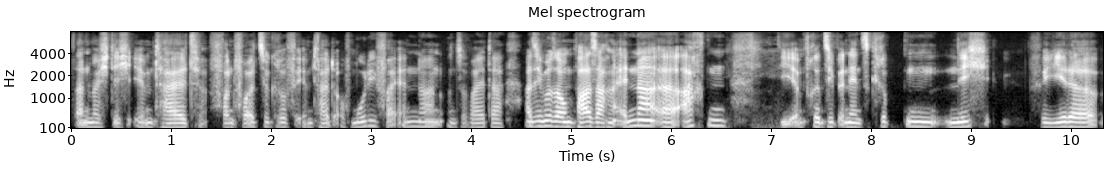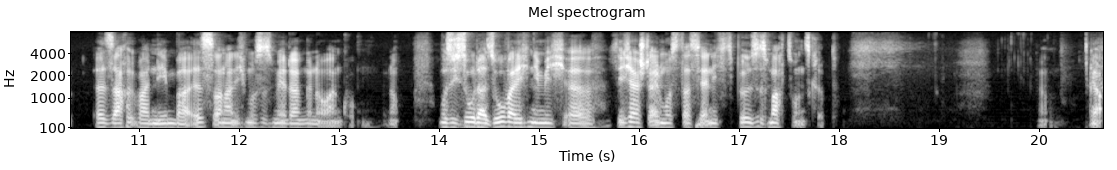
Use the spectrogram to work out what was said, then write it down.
Dann möchte ich eben halt von Vollzugriff eben halt auf Modify ändern und so weiter. Also ich muss auch ein paar Sachen ändern, äh, achten, die im Prinzip in den Skripten nicht für jede äh, Sache übernehmbar ist, sondern ich muss es mir dann genau angucken. Genau. Muss ich so oder so, weil ich nämlich äh, sicherstellen muss, dass er nichts Böses macht, so ein Skript. Ja.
